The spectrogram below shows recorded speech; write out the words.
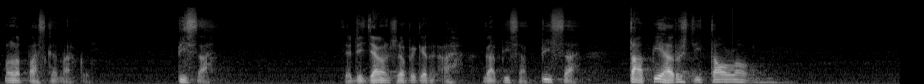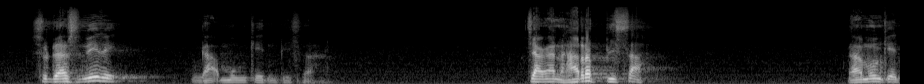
melepaskan aku. Bisa. Jadi jangan sudah pikir, ah nggak bisa. Bisa. Tapi harus ditolong. Sudah sendiri, nggak mungkin bisa. Jangan harap bisa. Nggak mungkin.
